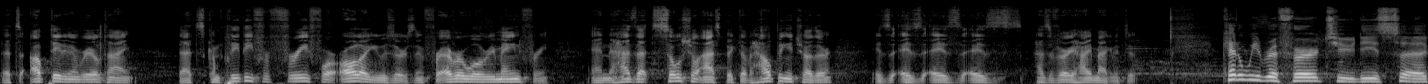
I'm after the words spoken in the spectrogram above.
that's updated in real time, that's completely for free for all our users and forever will remain free, and has that social aspect of helping each other, is, is, is, is, has a very high magnitude. Can we refer to this uh,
